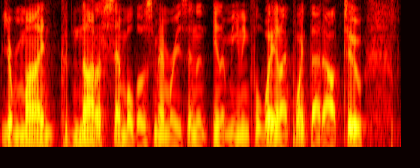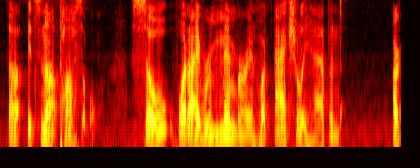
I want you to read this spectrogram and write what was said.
your mind could not assemble those memories in a, in a meaningful way, and I point that out too. Uh, it's not possible. So what I remember and what actually happened are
